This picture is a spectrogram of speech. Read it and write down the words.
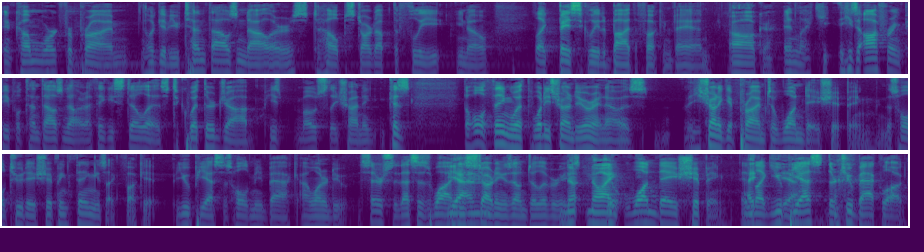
and come work for Prime, he'll give you ten thousand dollars to help start up the fleet. You know, like basically to buy the fucking van. Oh, okay. And like he, he's offering people ten thousand dollars. I think he still is to quit their job. He's mostly trying to because the whole thing with what he's trying to do right now is he's trying to get Prime to one day shipping. This whole two day shipping thing, he's like, "Fuck it, UPS is holding me back. I want to do seriously. That's his why Yeah, he's and- starting his own deliveries. No- no, I- one day shipping and I- like yeah. UPS, they're too backlogged.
